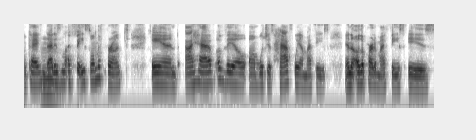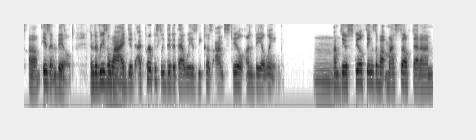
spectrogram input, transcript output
Okay, mm. that is mm. my face on the front, and I have a veil, um, which is halfway on my face, and the other part of my face is um, isn't veiled. And the reason mm. why I mm. did, I purposely did it that way, is because I'm still unveiling. Mm. Um, there's still things about myself that I'm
